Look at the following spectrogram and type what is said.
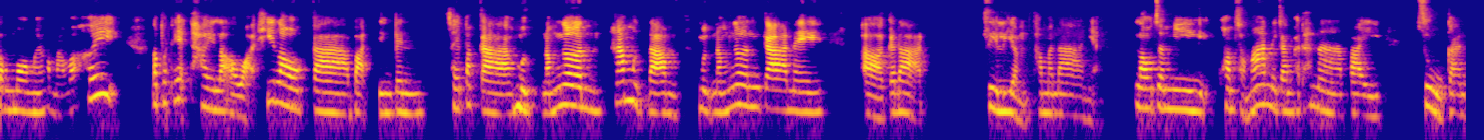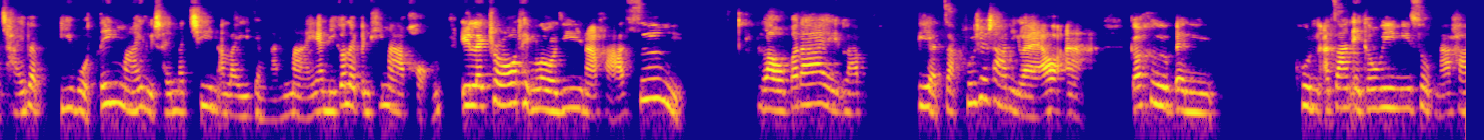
ลองมองเลยออกมาว่าเฮ้ยเราประเทศไทยเราอะที่เรากาบัตรยังเป็นใช้ปากกาหมึกน้ำเงิน ห้ามหมึกดำหมึกน้ำเงินกาในอ่ากระดาษสี่เหลี่ยมธรรมดาเนี่ยเราจะมีความสามารถในการพัฒนาไป สู่การใช้แบบ e-voting ไหมหรือใช้ machine อะไรอย่างนั้นไหม อันนี้ก็เลยเป็นที่มาของ electoral technology นะคะ ซึ่งเราก็ได้รับเกียรติจากผู้เชี่ยวชาญอีกแล้วอะก็คือเป็นคุณอาจารย์เอกวีมีสุขนะคะ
